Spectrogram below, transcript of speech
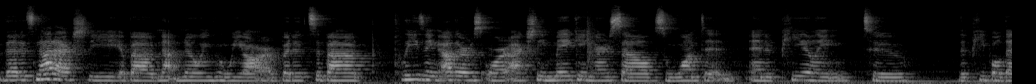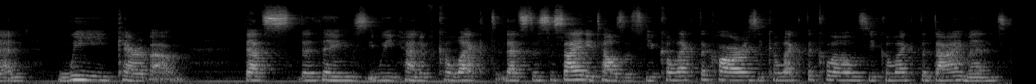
that it's not actually about not knowing who we are, but it's about pleasing others or actually making ourselves wanted and appealing to the people that we care about. That's the things we kind of collect. That's the society tells us. You collect the cars, you collect the clothes, you collect the diamonds.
